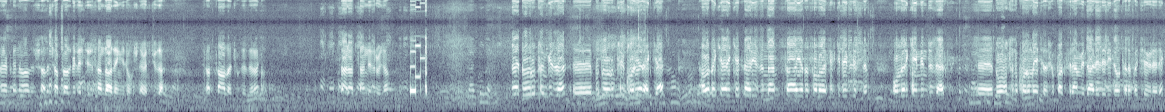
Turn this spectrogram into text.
Ayaklarını az aşağıda çapraz birleştirirsen daha dengeli olur. Evet güzel. Biraz sağlı açılacağız Eray. Serhat sendedir hocam. Evet, doğrultun güzel. Ee, bu doğrultuyu koruyarak gel. Havadaki hareketler yüzünden sağa ya da sola hafif gidebilirsin. Onları kendin düzelt. Ee, doğrultunu korumaya çalış. Ufak fren müdahaleleriyle o tarafa çevirerek.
